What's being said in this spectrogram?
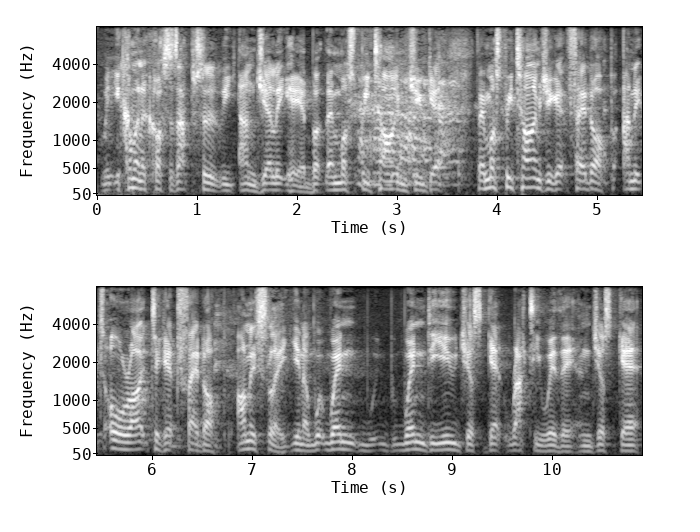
I mean, you're coming across as absolutely angelic here, but there must be times you get there must be times you get fed up, and it's all right to get fed up. Honestly, you know, when when do you just get ratty with it and just get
